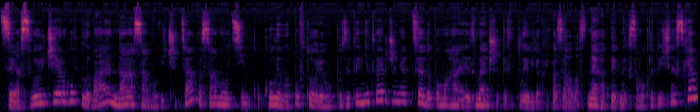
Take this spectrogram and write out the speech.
Це, в свою чергу, впливає на самовідчуття та самооцінку. Коли ми повторюємо позитивні твердження, це допомагає зменшити вплив, як я казала, негативних самокритичних схем,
